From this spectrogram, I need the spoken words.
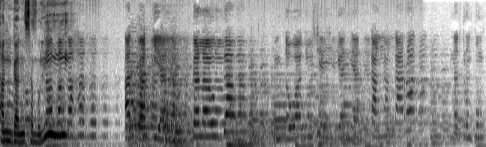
Hanggang sa muli, At pakialam, galaw-gaw Kung tawagin siya'y ganyan Kang karot Na trumpong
